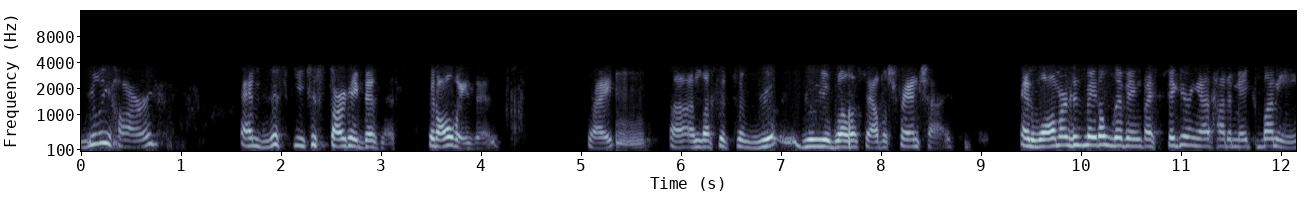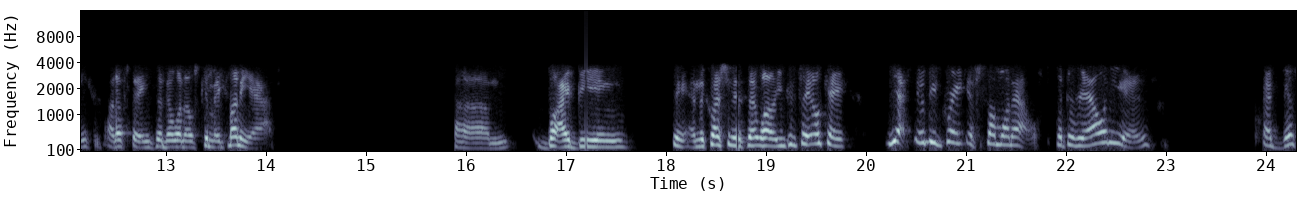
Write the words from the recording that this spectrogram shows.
really hard and risky to start a business. It always is, right? Mm-hmm. Uh, unless it's a really really well established franchise. And Walmart has made a living by figuring out how to make money out of things that no one else can make money at. Um, by being, and the question is that, well, you can say, okay, yes, it would be great if someone else, but the reality is, at this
